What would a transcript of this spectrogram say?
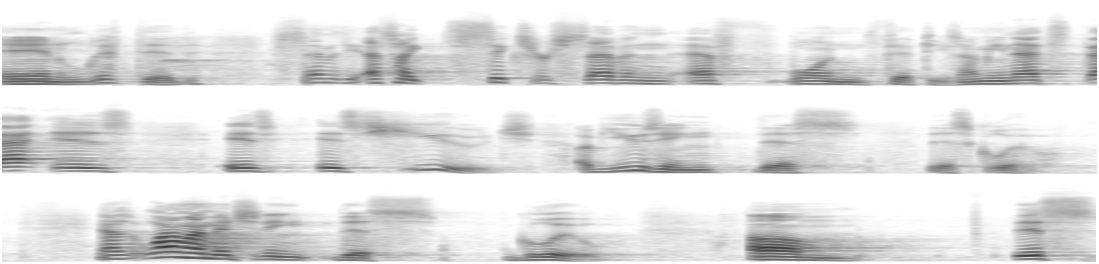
and lifted 17. That's like six or seven F 150s. I mean, that's, that is, is, is huge of using this, this glue. Now, why am I mentioning this glue? Um, this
